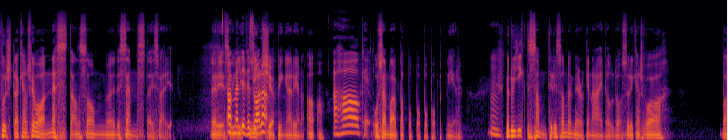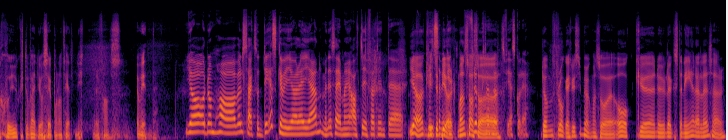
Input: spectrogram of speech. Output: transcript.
första kanske var nästan som det sämsta i Sverige. När det är så Ja, Melodifestivalen. Linköping Arena. Ja, ja. Aha, okej. Och sen bara pop, pop, pop, pop, pop ner. Mm. Men då gick det samtidigt som American Idol då, så det kanske var bara sjukt att välja att se på något helt nytt när det fanns. Jag vet inte. Ja, och de har väl sagt så det ska vi göra igen, men det säger man ju alltid för att inte Ja, Christer Björkman sa så. fiasko det. De frågar Christer Björkman så, och eh, nu läggs det ner eller så här.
